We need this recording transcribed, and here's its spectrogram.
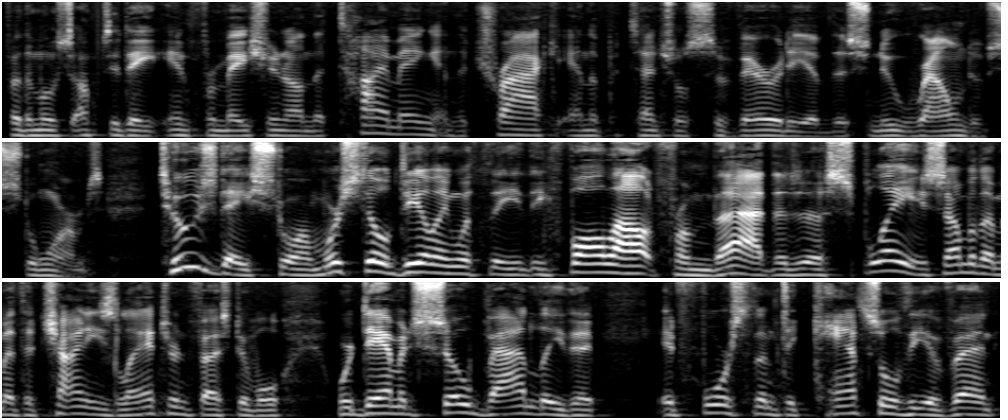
for the most up to date information on the timing and the track and the potential severity of this new round of storms. Tuesday storm, we're still dealing with the, the fallout from that. The displays, some of them at the Chinese Lantern Festival, were damaged so badly that it forced them to cancel the event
